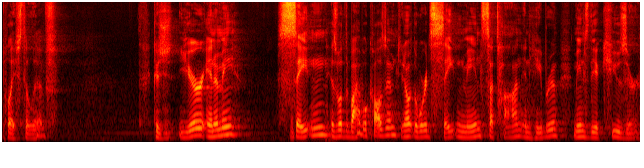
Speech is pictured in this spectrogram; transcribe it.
place to live. Because your enemy, Satan is what the Bible calls him. Do you know what the word Satan means? Satan in Hebrew means the accuser.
